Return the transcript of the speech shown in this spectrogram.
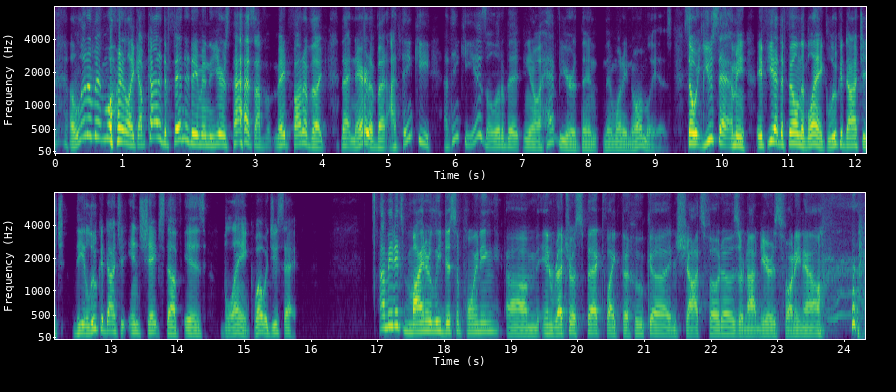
a little bit more like I've kind of defended him in the years past. I've made fun of like that narrative, but I think he I think he is a little bit, you know, heavier than than what he normally is. So you said, I mean, if you had to fill in the blank, Luka Doncic, the Luka Doncic in shape stuff is blank. What would you say? I mean, it's minorly disappointing. Um, in retrospect, like the hookah and shots photos are not near as funny now.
